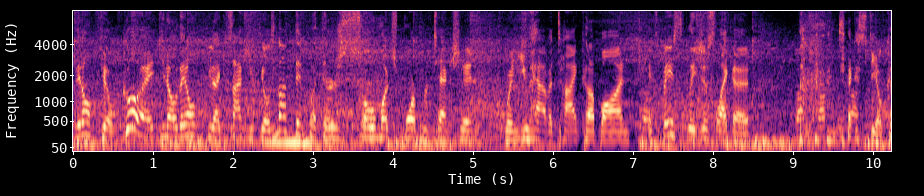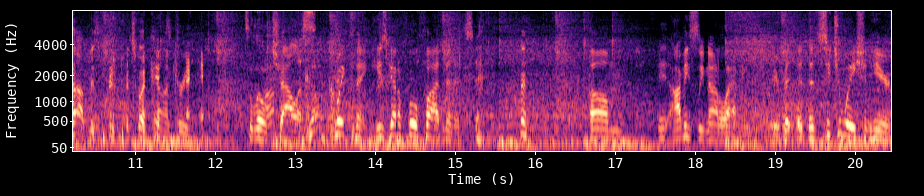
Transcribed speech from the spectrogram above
they don't feel good. You know, they don't like it's not like you feel nothing, but there's so much more protection when you have a Thai cup on. It's basically just like a it's like a steel cup is pretty much what. Concrete. it's a little chalice. Quick thing. He's got a full five minutes. um, obviously not a laughing here, but the, the situation here,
